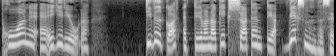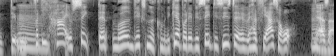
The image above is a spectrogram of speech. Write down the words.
brugerne er ikke idioter de ved godt, at det var nok ikke sådan, der virksomheden har sendt det ud. Mm. For de har jo set den måde, virksomheden kommunikerer på det. Vi har set de sidste 70 år. Mm. Altså,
